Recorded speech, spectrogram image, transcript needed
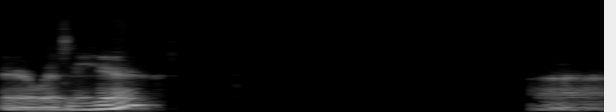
bear with me here. Uh,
